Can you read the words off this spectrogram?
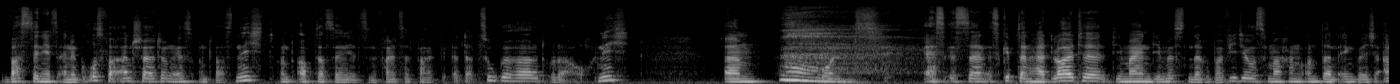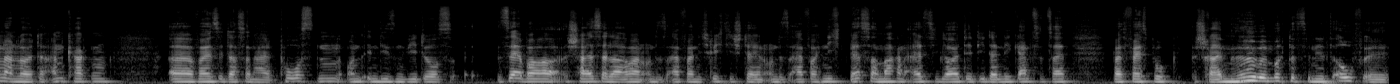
was denn jetzt eine Großveranstaltung ist und was nicht und ob das denn jetzt ein Freizeitpark äh, dazugehört oder auch nicht. Ähm, und es ist dann, es gibt dann halt Leute, die meinen, die müssten darüber Videos machen und dann irgendwelche anderen Leute ankacken, äh, weil sie das dann halt posten und in diesen Videos selber Scheiße labern und es einfach nicht richtig stellen und es einfach nicht besser machen als die Leute, die dann die ganze Zeit bei Facebook schreiben, "Hä, wer macht das denn jetzt auf, ey?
